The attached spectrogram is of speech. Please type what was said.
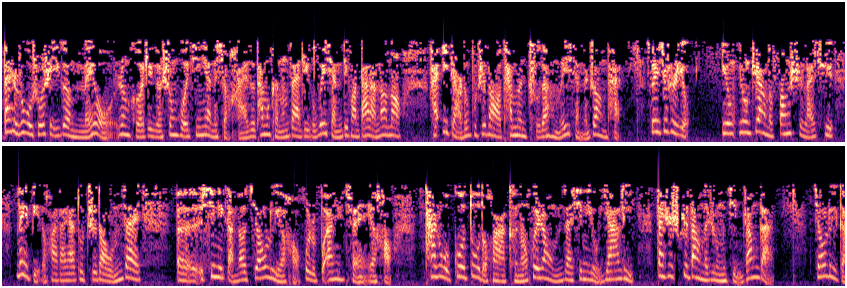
但是如果说是一个没有任何这个生活经验的小孩子，他们可能在在这个危险的地方打打闹闹，还一点都不知道他们处在很危险的状态。所以就是有用用这样的方式来去类比的话，大家都知道，我们在呃心里感到焦虑也好，或者不安全也好。它如果过度的话，可能会让我们在心里有压力。但是适当的这种紧张感、焦虑感、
